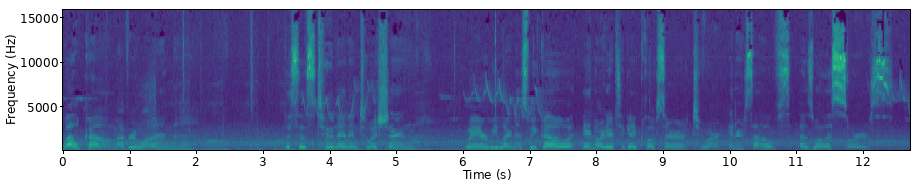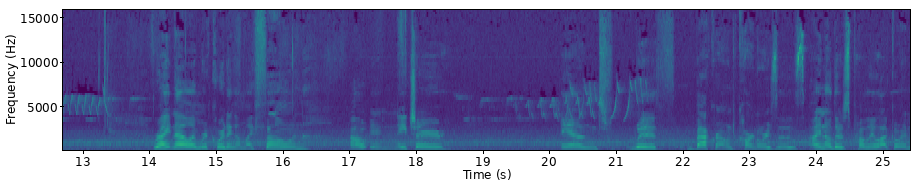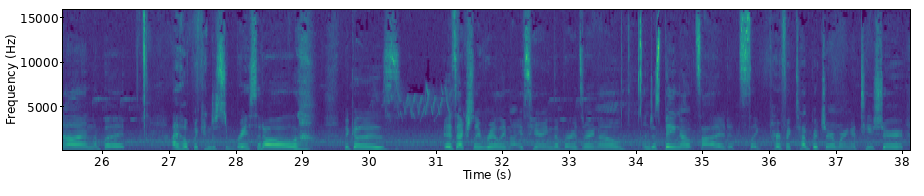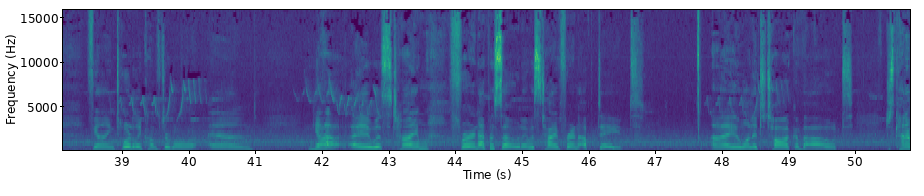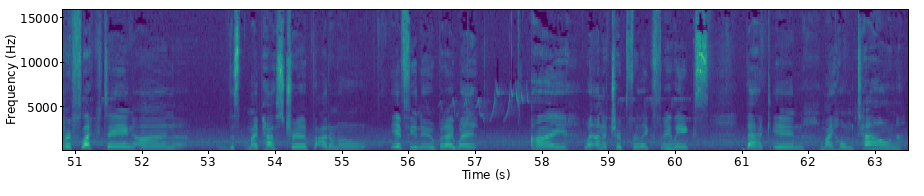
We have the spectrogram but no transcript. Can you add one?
Welcome, everyone. This is Tune In Intuition, where we learn as we go in order to get closer to our inner selves as well as source. Right now, I'm recording on my phone out in nature and with background car noises. I know there's probably a lot going on, but I hope we can just embrace it all. because it's actually really nice hearing the birds right now and just being outside. It's like perfect temperature. I'm wearing a t shirt, feeling totally comfortable, and yeah, it was time for an episode. It was time for an update. I wanted to talk about just kind of reflecting on this my past trip. I don't know if you knew, but I went I went on a trip for like three weeks back in my hometown.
